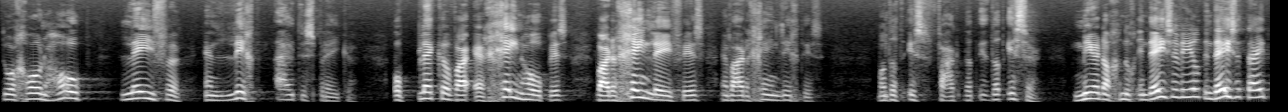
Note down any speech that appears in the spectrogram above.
Door gewoon hoop, leven en licht uit te spreken. Op plekken waar er geen hoop is, waar er geen leven is en waar er geen licht is. Want dat is vaak, dat dat is er. Meer dan genoeg. In deze wereld, in deze tijd,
